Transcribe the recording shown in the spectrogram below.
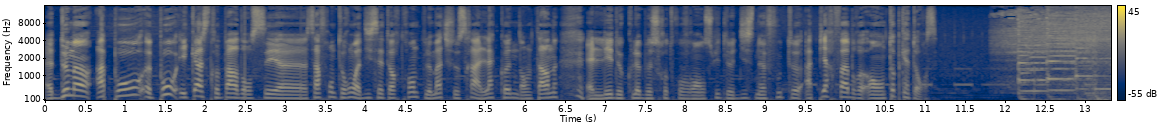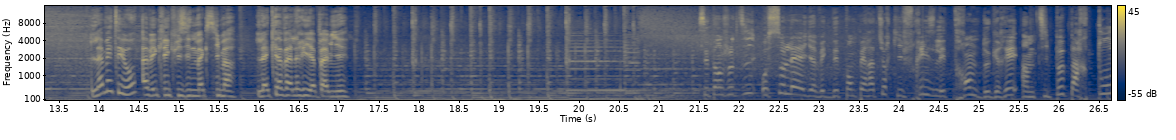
Euh, demain à Pau, Pau et Castres pardon, s'affronteront à 17h30. Le match ce sera à Laconne dans le Tarn. Les deux clubs se retrouveront ensuite le 19 août à Pierre Fabre en top 14. La météo avec les cuisines Maxima, la cavalerie à Pamiers. Un jeudi au soleil avec des températures qui frisent les 30 degrés un petit peu partout.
